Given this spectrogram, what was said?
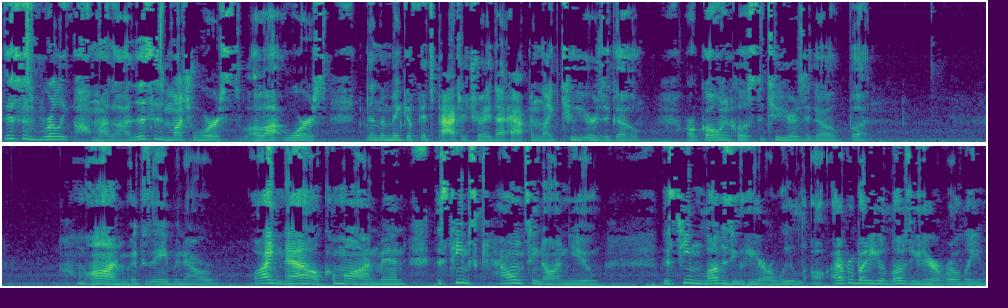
this is really oh my god, this is much worse, a lot worse than the Minkah Fitzpatrick trade that happened like two years ago, or going close to two years ago. But come on, Xavien why now? Come on, man, this team's counting on you. This team loves you here. We everybody here loves you here. Really,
